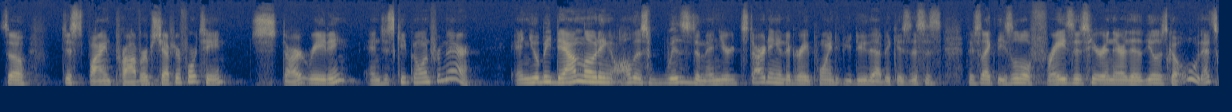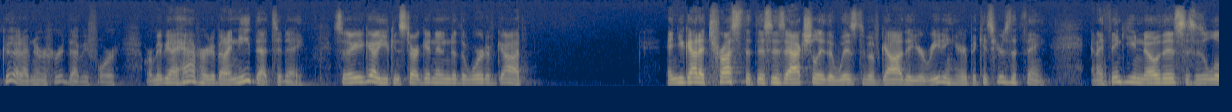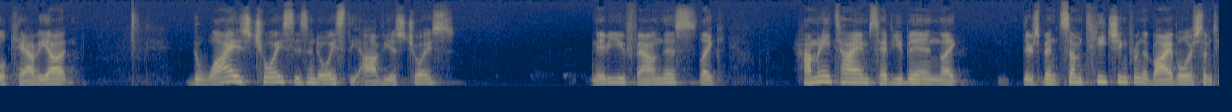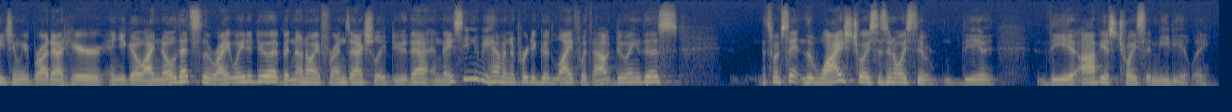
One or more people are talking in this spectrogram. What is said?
So just find Proverbs chapter 14, start reading, and just keep going from there and you'll be downloading all this wisdom and you're starting at a great point if you do that because this is there's like these little phrases here and there that you'll just go oh that's good. I've never heard that before. Or maybe i have heard it but i need that today. So there you go. You can start getting into the word of god. And you got to trust that this is actually the wisdom of god that you're reading here because here's the thing and i think you know this this is a little caveat. The wise choice isn't always the obvious choice. Maybe you found this like how many times have you been like there's been some teaching from the Bible or some teaching we brought out here, and you go, I know that's the right way to do it, but none of my friends actually do that, and they seem to be having a pretty good life without doing this. That's what I'm saying. The wise choice isn't always the, the, the obvious choice immediately.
